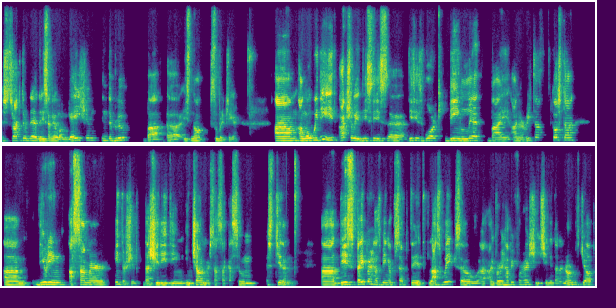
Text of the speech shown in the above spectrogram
structure there. There is an elongation in the blue, but uh, it's not super clear. Um, and what we did, actually, this is uh, this is work being led by Ana Rita Costa um, during a summer internship that she did in, in Chalmers as a Kasum student. Uh, this paper has been accepted last week, so uh, I'm very happy for her. She, she did an enormous job.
